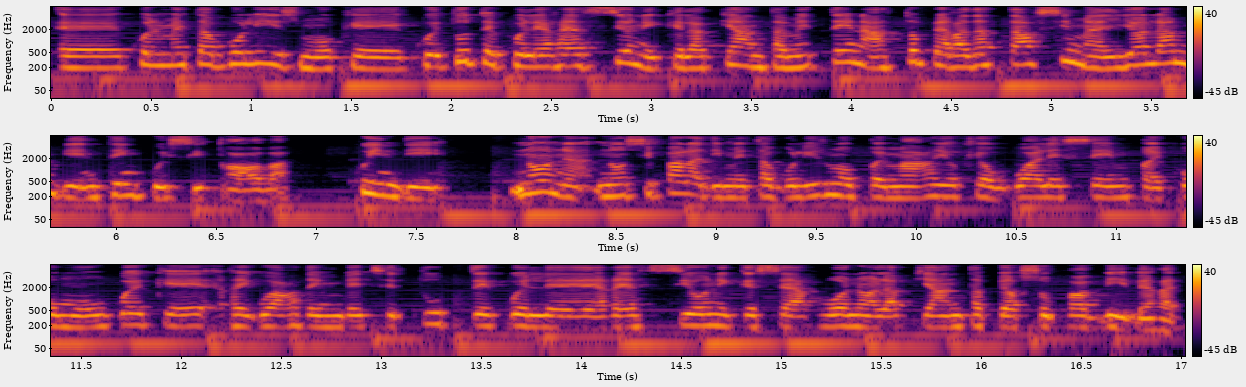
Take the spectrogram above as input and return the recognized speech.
eh, quel metabolismo, che, que, tutte quelle reazioni che la pianta mette in atto per adattarsi meglio all'ambiente in cui si trova. Quindi non, non, si parla di metabolismo primario che è uguale sempre comunque, che riguarda invece tutte quelle reazioni che servono alla pianta per sopravvivere,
